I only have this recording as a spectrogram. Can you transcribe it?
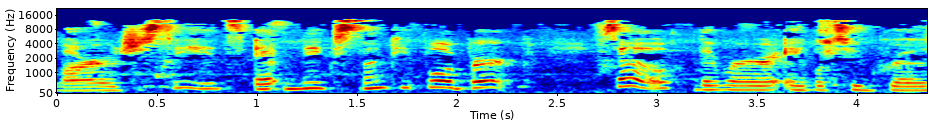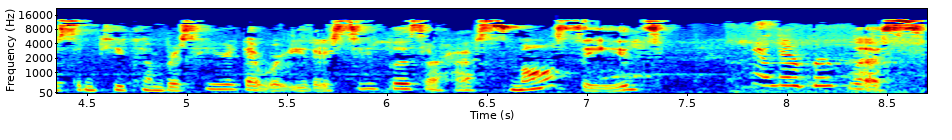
large seeds, it makes some people burp. So they were able to grow some cucumbers here that were either seedless or have small seeds, and they're burpless.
